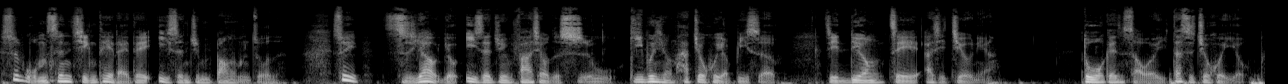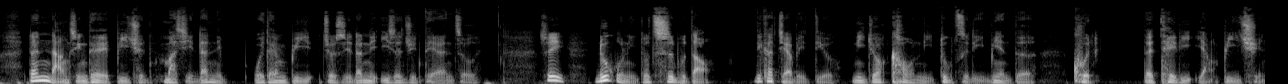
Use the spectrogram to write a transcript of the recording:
是我们生形态来的益生菌帮我们做的，所以只要有益生菌发酵的食物，基本上它就会有 B 十二，即量这还是少量，多跟少而已，但是就会有。但囊形态的 B 群，嘛是让你维他命 B，就是让你益生菌天然做。所以如果你都吃不到，你卡加不丢，你就要靠你肚子里面的菌来替你养 B 群。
